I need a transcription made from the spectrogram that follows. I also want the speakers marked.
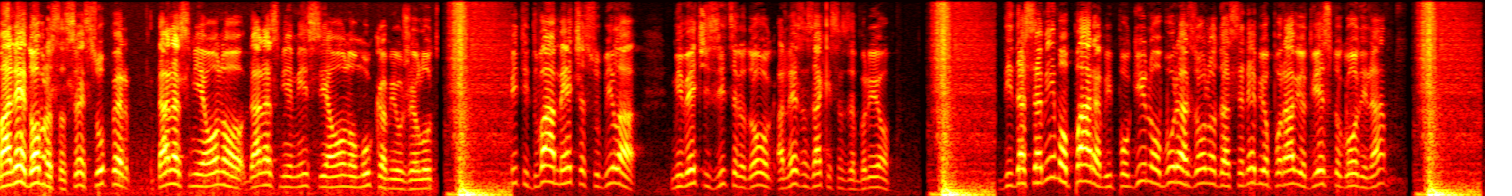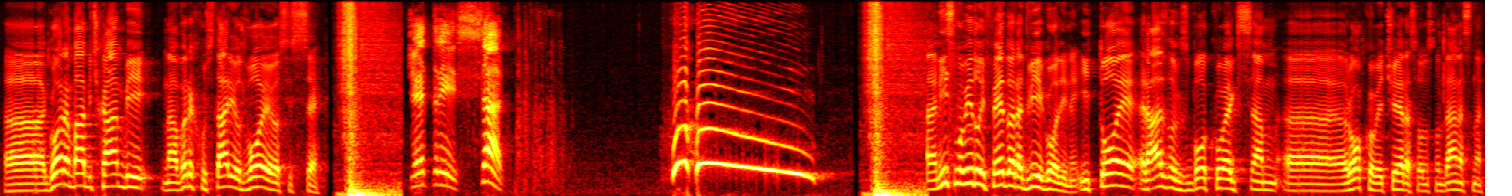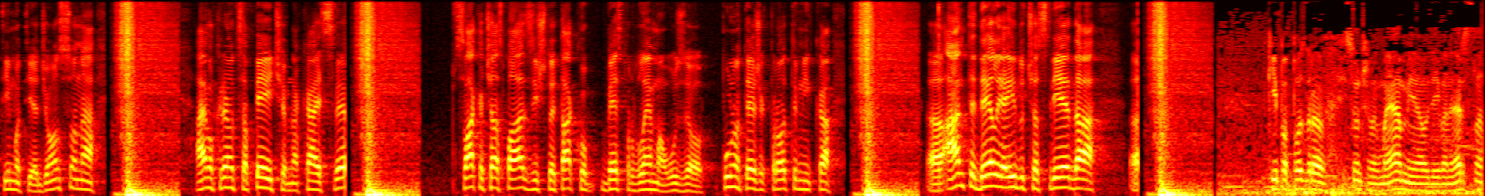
Speaker 1: Ma ne, dobro sam, sve super. Danas mi je ono, danas mi je emisija ono, muka mi u želucu. Biti dva meča su bila mi veći zicer od ovog, a ne znam zakaj sam zabrio. Di da sam imao para bi poginuo buraz ono da se ne bi oporavio 200 godina.
Speaker 2: Uh, Goran Babić Hambi na vrhu stariji odvojio si se.
Speaker 1: Četiri, sad.
Speaker 2: Nismo vidjeli Fedora dvije godine i to je razlog zbog kojeg sam roko večeras, odnosno danas na Timotija Johnsona. Ajmo krenuti sa Pejićem na KSV. Svaka čast pazi što je tako bez problema uzeo puno težeg protivnika. Ante Delija iduća srijeda.
Speaker 3: Ekipa pozdrav iz sunčanog Majamija, ovdje Ivan Erslan.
